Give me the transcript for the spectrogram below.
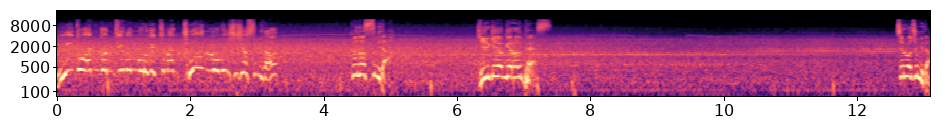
의도한 건지는 모르겠지만 좋은 로빙슛이었습니다. 끊었습니다. 길게 연결하는 패스. 찔러줍니다.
